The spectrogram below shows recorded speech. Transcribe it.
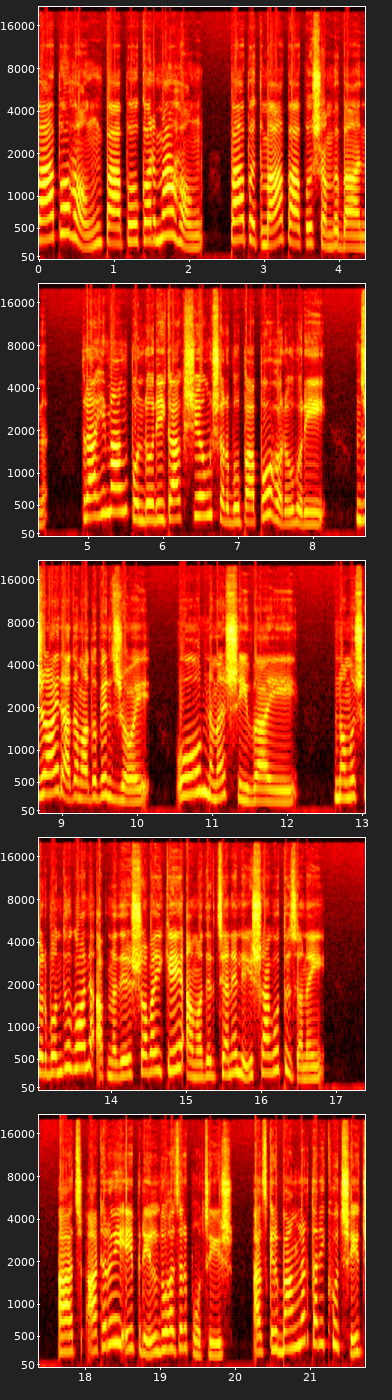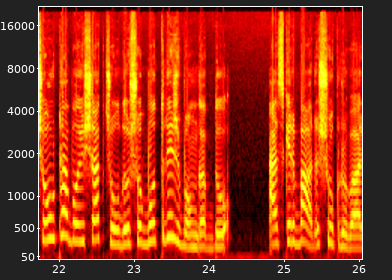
পাপহং পাপকর্মাহং পাপত্মা পাপ সম্ভবান। ত্রাহিমাং পুণ্ডরীকাক্ষিয়ং সর্বপাপ হরহরি। জয় রাধা মাধবের জয়। ওম নমঃ শিবায়। নমস্কার বন্ধুগণ, আপনাদের সবাইকে আমাদের চ্যানেলে স্বাগত জানাই। আজ আঠারোই এপ্রিল দু আজকের বাংলার তারিখ হচ্ছে চৌঠা বৈশাখ চৌদ্দশো বত্রিশ বঙ্গাব্দ। আজকের বার শুক্রবার।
